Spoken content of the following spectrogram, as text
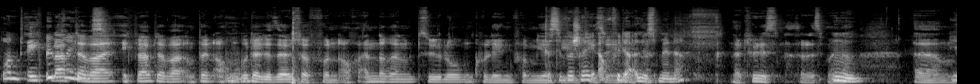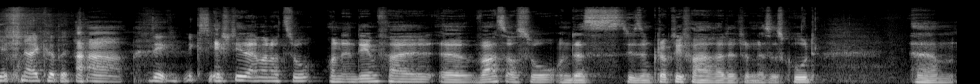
Und Ich bleib übrigens, dabei, ich bleib dabei und bin auch in guter Gesellschaft von auch anderen Psychologen, Kollegen von mir. Das sind wahrscheinlich auch wieder alles Männer. Natürlich sind das alles Männer. Ähm, Ihr Knallköppe. ah, Nee, nix hier. Ich stehe da immer noch zu und in dem Fall äh, war es auch so und das, sie sind glücklich verheiratet und das ist gut. Ähm,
